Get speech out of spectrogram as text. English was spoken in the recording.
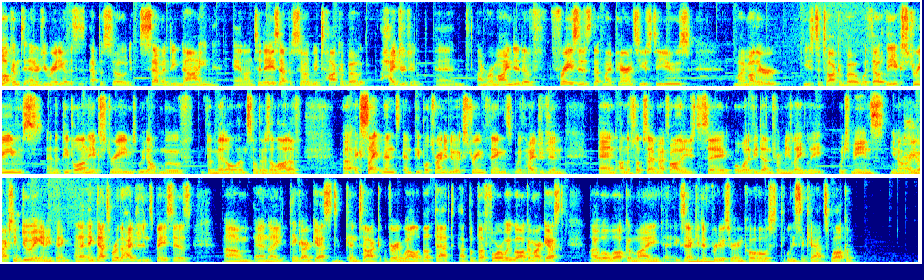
Welcome to Energy Radio. This is episode 79. And on today's episode, we talk about hydrogen. And I'm reminded of phrases that my parents used to use. My mother used to talk about without the extremes and the people on the extremes, we don't move the middle. And so there's a lot of uh, excitement and people trying to do extreme things with hydrogen. And on the flip side, my father used to say, Well, what have you done for me lately? Which means, you know, are you actually doing anything? And I think that's where the hydrogen space is. Um, and I think our guest can talk very well about that. Uh, but before we welcome our guest, I will welcome my executive producer and co host, Lisa Katz. Welcome.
